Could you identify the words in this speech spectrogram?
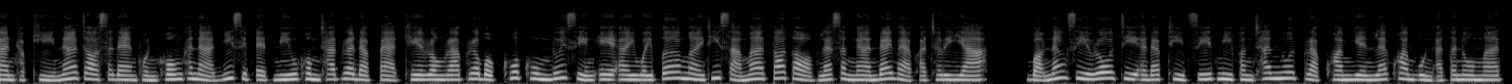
การขับขี่หน้าจอแสดงผลโค้งขนาด 21 นิ้วคมชัดระดับ 8K รองรับระบบควบคุมด้วยเสียง AI Viper ไมค์ที่สามารถโต้ตอบและสั่งงานได้แบบอัจฉริยะเบาะนั่ง Zero G Adaptive Seat มีฟังก์ชันนวดปรับความเย็นและความอุ่นอัตโนมัติ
